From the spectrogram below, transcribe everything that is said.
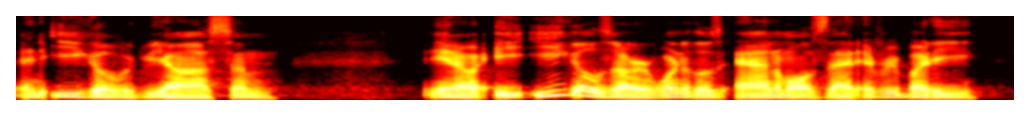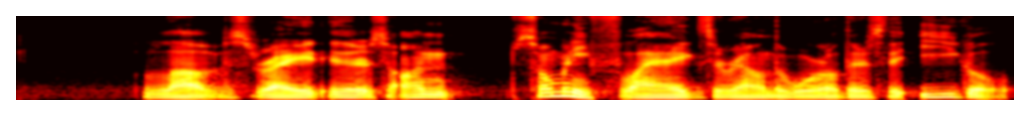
An eagle would be awesome. You know, e- eagles are one of those animals that everybody loves, right? There's on so many flags around the world. There's the eagle,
